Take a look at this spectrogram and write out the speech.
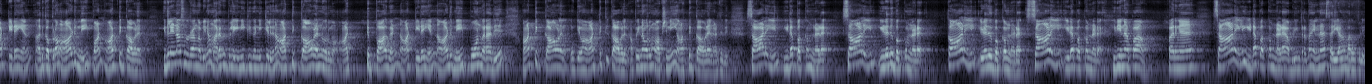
ஆட்டிடையன் அதுக்கப்புறம் ஆடு மெய்ப்பான் ஆட்டுக்காவலன். இதில் என்ன சொல்கிறாங்க அப்படின்னா மரபு பிள்ளை நீக்குக நீக்கி எழுதுனா ஆட்டுக்காவலன் வருமா? ஆட்டுப்பாகன் ஆட்டிடையன் ஆடு மெய்ப்போன் வராது. ஆட்டுக்காவலன் ஓகேவா? ஆட்டுக்கு காவலன். அப்போ என்ன வரும்? ஆப்ஷன் இ e, ஆட்டுக்காவலன். அடுத்தது சாலையில் இடப்பக்கம் நட. சாலையில் இடது பக்கம் நட. காலையில் இடது பக்கம் நட. சாலையில் இடப்பக்கம் நட. இது என்னப்பா? பாருங்க. சாலையில் இடப்பக்கம் நட அப்படின்றதான் என்ன? சரியான மரபு பிழை.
